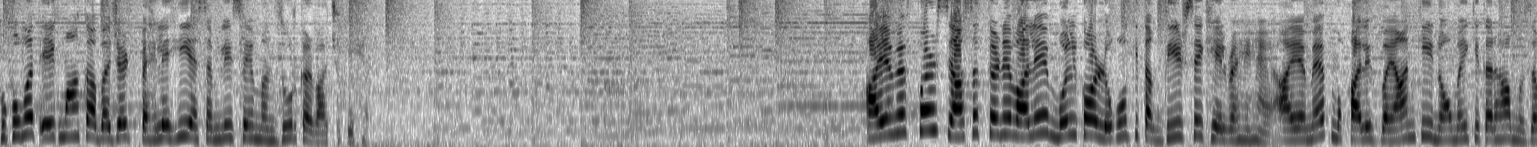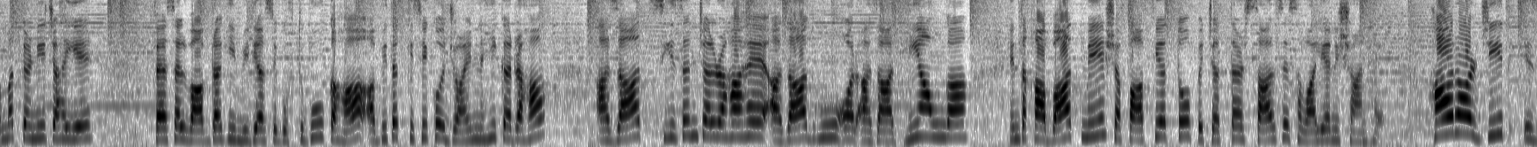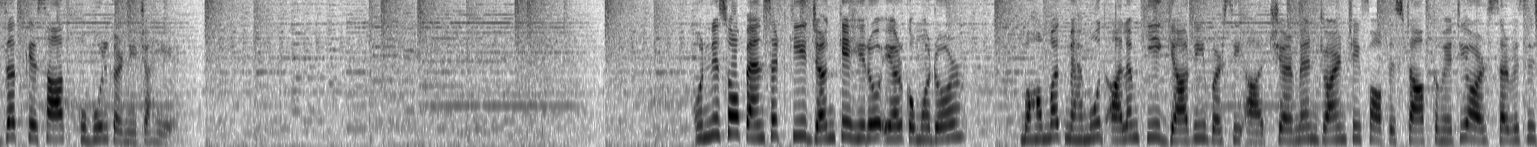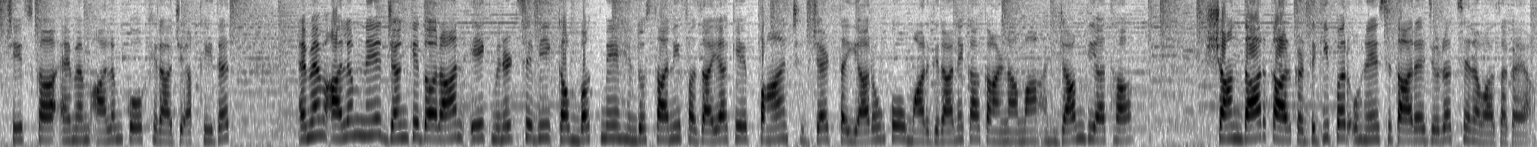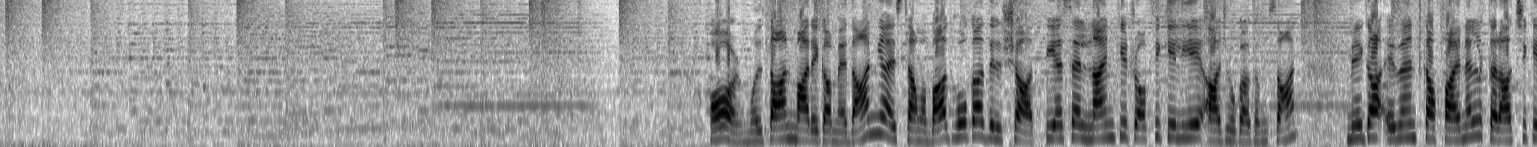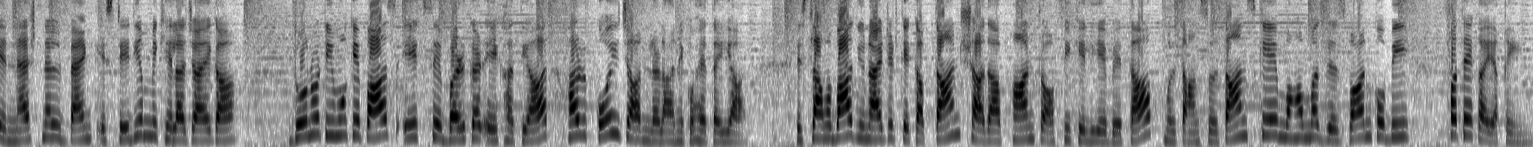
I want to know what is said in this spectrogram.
हुकूमत एक माह का बजट पहले ही असम्बली से मंजूर करवा चुकी है। आईएमएफ पर सियासत करने वाले मुल्क और लोगों की तकदीर से खेल रहे हैं। आईएमएफ मुखालिफ बयान की नौ मई की तरह मजम्मत करनी चाहिए। फैसल वावडा की मीडिया से गुफ्तु कहा, अभी तक किसी को ज्वाइन नहीं कर रहा। आज़ाद सीज़न चल रहा है। आज़ाद हूँ और आज़ाद ही आऊँगा। इंतबात में शफाफियत तो पचहत्तर साल से सवालिया निशान है। हार और जीत इज़्ज़त के साथ कबूल करनी चाहिए। उन्नीस सौ पैंसठ की जंग के hero air commodore Mohammad Mahmood Alam की ग्यारहवीं बरसी आज chairman joint chief of staff committee और सर्विसेज़ चीफ्स का एम एम आलम को खराज अकीदत। एम एम आलम ने जंग के दौरान एक मिनट से भी कम वक्त में हिंदुस्तानी फ़जाया के पाँच जेट तैयारों को मार गिराने का कारनामा अंजाम दिया था। शानदार कारकर्दगी पर उन्हें सितारे ज़रूरत से नवाजा गया। और मुल्तान मारेगा मैदान या इस्लामाबाद होगा दिलशाद। पीएसएल नाइन की ट्रॉफी के लिए आज होगा घमसान। मेगा इवेंट का फाइनल कराची के नेशनल बैंक स्टेडियम में खेला जाएगा। दोनों टीमों के पास एक से बढ़कर एक हथियार, हर कोई जान लड़ाने को है तैयार। इस्लामाबाद यूनाइटेड के कप्तान शादाब खान ट्रॉफी के लिए बेताब। मुल्तान सुल्तान के मोहम्मद रिजवान को भी फतेह का यकीन।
